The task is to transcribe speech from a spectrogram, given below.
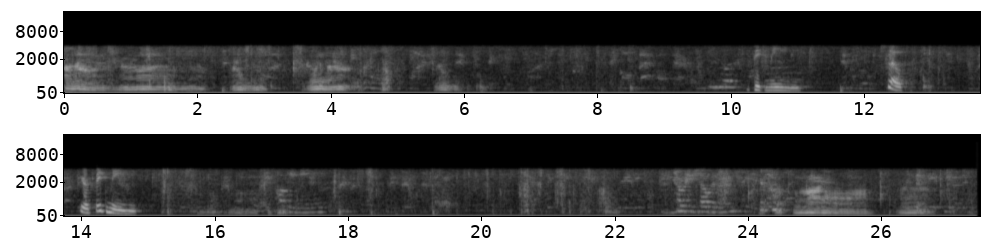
Big meanie. Slow. You're a big meanie. How she's over?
